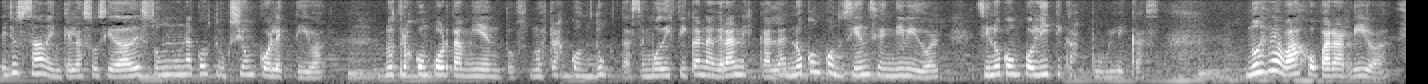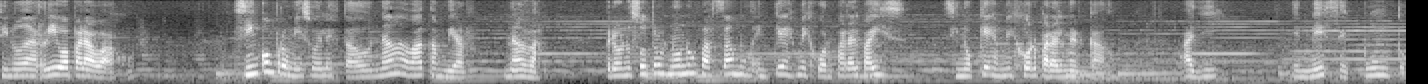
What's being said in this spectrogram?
Ellos saben que las sociedades son una construcción colectiva. Nuestros comportamientos, nuestras conductas se modifican a gran escala, no con conciencia individual, sino con políticas públicas. No es de abajo para arriba, sino de arriba para abajo. Sin compromiso del Estado nada va a cambiar, nada. Pero nosotros no nos basamos en qué es mejor para el país, sino qué es mejor para el mercado. Allí en ese punto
